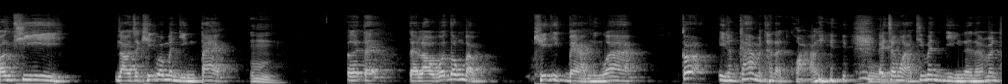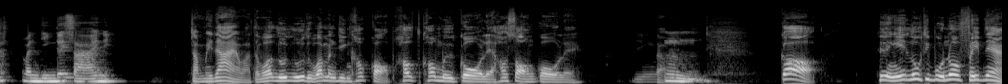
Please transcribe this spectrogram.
บางทีเราจะคิดว่ามันยิงแป๊ก อืม เออ แต่ แต่เราก็ต้องแบบคิดอีกแบบหนึ่งว่า ก็อีลังกามันถนัดขวาไงอืมไอจังหวะที่มันยิงเนยนะมันมันยิงด้วยซ้ายนี่จำไม่ได้ว่ะแต่ว่ารู้รู้แต่ว่ามันยิงเข้ากรอบเข้าเข้ามือโกเลยเข้าซองโกเลย ยิงแบบอืมก็คืออย่างนี้ลูกที่บูโน่ฟลิปเนี่ย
